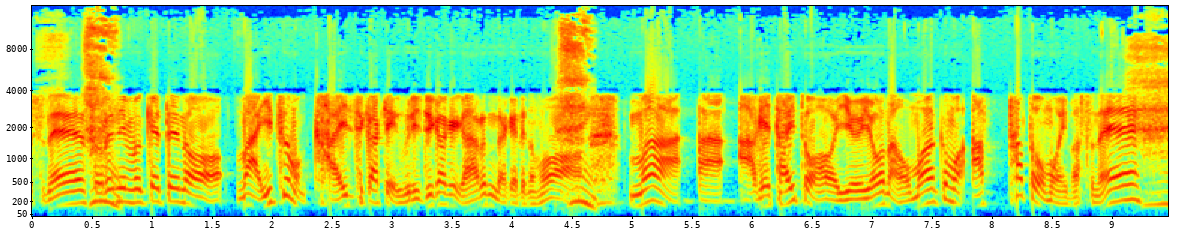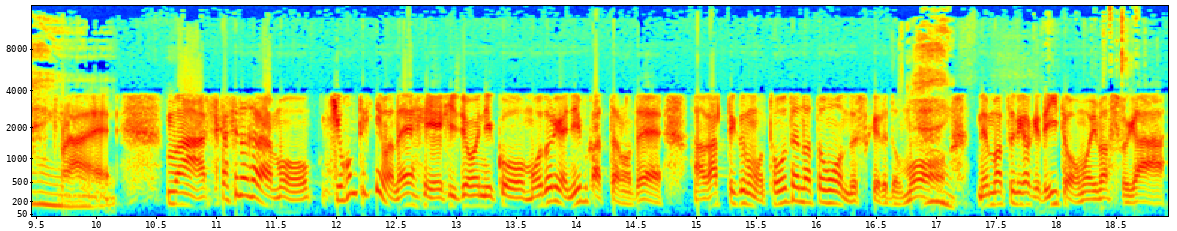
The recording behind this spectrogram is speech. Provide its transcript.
うですね。それに向けての、まあ、いつも買い仕掛け、売り仕掛けがあるんだけれども、はいまああ、上げたいというような思惑もあったと思いますね。はいまあ、しかしながらもう、基本的にはね、えー非常にこう、戻りが鈍かったので、上がっていくのも当然だと思うんですけれども、はい年末にかけていいと思いますが、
